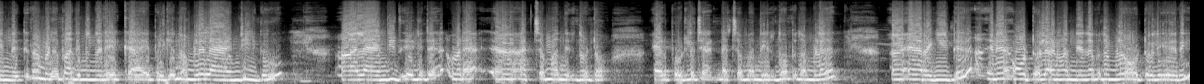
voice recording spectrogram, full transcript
എന്നിട്ട് നമ്മൾ പതിനൊന്നരയൊക്കെ ആയപ്പോഴേക്കും നമ്മൾ ലാൻഡ് ചെയ്തു. ലാൻഡ് ചെയ്ത് കഴിഞ്ഞിട്ട് അവിടെ അച്ഛൻ വന്നിരുന്നു കേട്ടോ എയർപോർട്ടിൽ ചേട്ടന്റെ അച്ഛൻ വന്നിരുന്നു. അപ്പോൾ നമ്മൾ ഇറങ്ങിയിട്ട് അങ്ങനെ ഓട്ടോയിലാണ് വന്നിരുന്നത്. അപ്പോൾ നമ്മൾ ഓട്ടോയിൽ കയറി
